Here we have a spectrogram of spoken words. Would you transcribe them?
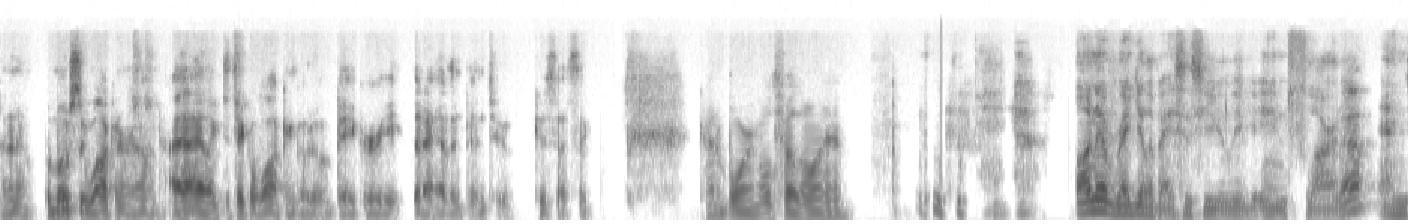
I don't know but mostly walking around. I, I like to take a walk and go to a bakery that i haven't been to because that's the kind of boring old fellow i am. On a regular basis you live in florida and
